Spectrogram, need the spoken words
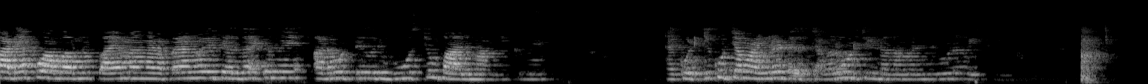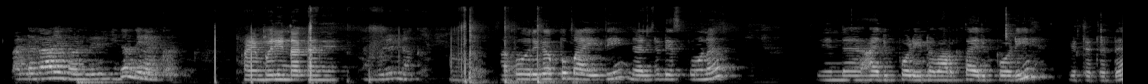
കടയിൽ പോകാൻ പറഞ്ഞു പഴം വാങ്ങാൻ അപ്പൊ ഞങ്ങൾ ചെറുതായിട്ടൊന്ന് അടവിട്ട് ഒരു ബൂസ്റ്റും പാലും വാങ്ങിക്കുന്നു കുടിക്കി കുടിച്ചാൽ ഭയങ്കര ടേസ്റ്റ് ഞങ്ങൾ കുടിച്ചിട്ടുണ്ടാകാം മഞ്ഞൂടെ പഞ്ചസാര ഇതുണ്ട്. ഇതെന്തിനാ പഴംപൊരി ഉണ്ടാക്കാന്. അങ്ങനെ ഉണ്ടാക്കാം. അപ്പോൾ ഒരു കപ്പ് മൈദി രണ്ട് ടീസ്പൂണ് പിന്നെ അരിപ്പൊടി കേട്ടോ വറുത്ത അരിപ്പൊടി. ഇട്ടിട്ടുണ്ട്.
